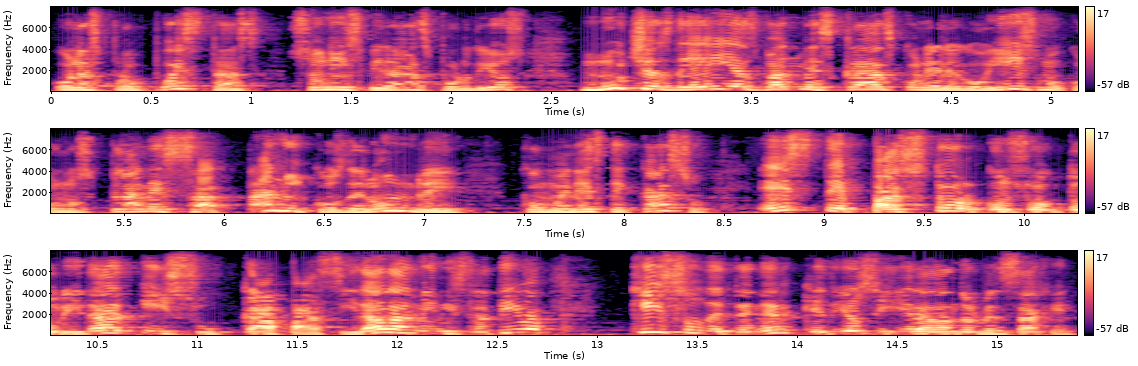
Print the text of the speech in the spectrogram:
o las propuestas son inspiradas por Dios. Muchas de ellas van mezcladas con el egoísmo, con los planes satánicos del hombre, como en este caso. Este pastor, con su autoridad y su capacidad administrativa, quiso detener que Dios siguiera dando el mensaje.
